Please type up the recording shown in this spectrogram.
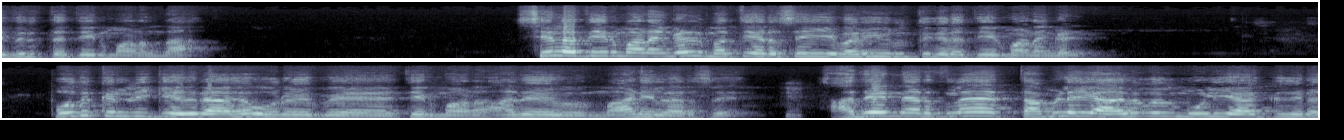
எதிர்த்த தீர்மானம் தான் சில தீர்மானங்கள் மத்திய அரசை வலியுறுத்துகிற தீர்மானங்கள். பொதுக்கல்விக்கு எதிராக ஒரு தீர்மானம். அது மாநில அரசு. அதே நேரத்துல தமிழை அலுவல் மொழியாக்குகிற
